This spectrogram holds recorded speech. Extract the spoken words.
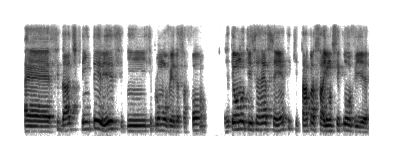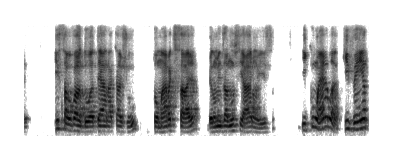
é, cidades que têm interesse em se promover dessa forma. A gente tem uma notícia recente que está para sair uma ciclovia de Salvador até Aracaju, tomara que saia, pelo menos anunciaram isso, e com ela que venha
